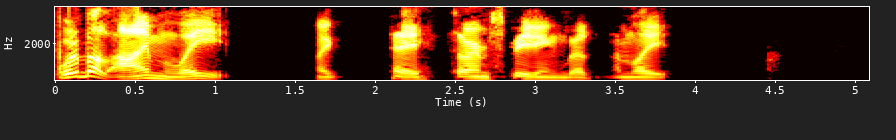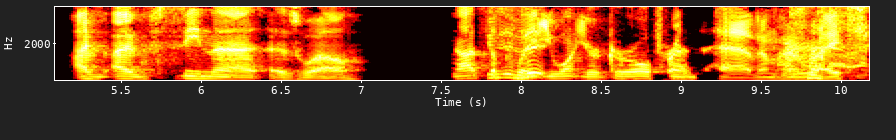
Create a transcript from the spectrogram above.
What about I'm late? Like, hey, sorry I'm speeding, but I'm late. I've I've seen that as well. Not the plate you want your girlfriend to have. Am I right?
